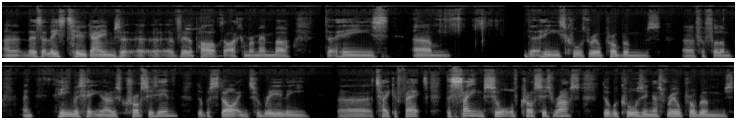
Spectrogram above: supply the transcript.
And there's at least two games at, at, at Villa Park that I can remember that he's um, that he's caused real problems uh, for Fulham, and he was hitting those crosses in that were starting to really uh, take effect. The same sort of crosses, Russ, that were causing us real problems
